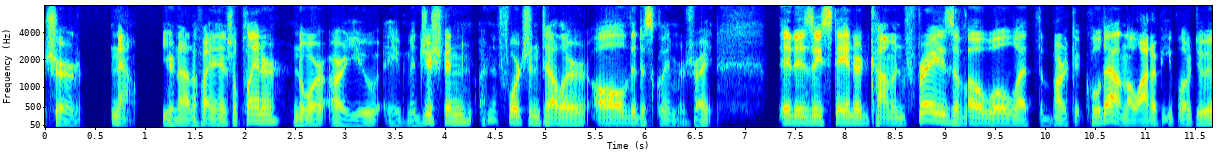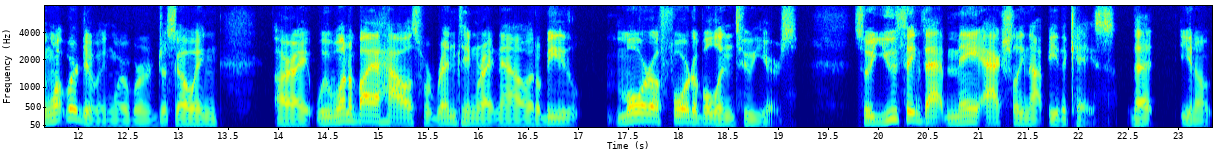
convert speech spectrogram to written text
Sure. Now, you're not a financial planner, nor are you a magician a fortune teller, all the disclaimers, right? It is a standard common phrase of, oh, we'll let the market cool down. A lot of people are doing what we're doing, where we're just going, all right, we want to buy a house, we're renting right now, it'll be more affordable in two years. So you think that may actually not be the case, that, you know,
